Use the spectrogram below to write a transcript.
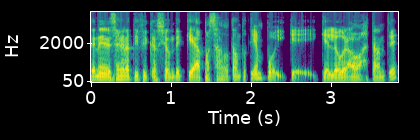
tener esa gratificación de que ha pasado tanto tiempo y que, que he logrado bastante,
